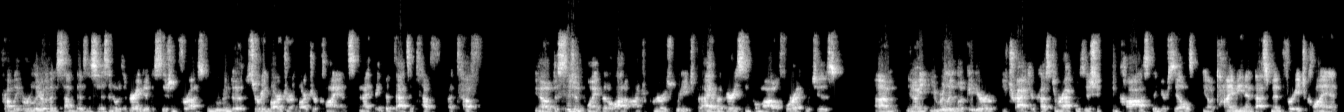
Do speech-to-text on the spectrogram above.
probably earlier than some businesses, and it was a very good decision for us to move into serving larger and larger clients. And I think that that's a tough, a tough, you know, decision point that a lot of entrepreneurs reach. But I have a very simple model for it, which is, um, you know, you, you, really look at your, you track your customer acquisition cost and your sales, you know, timing investment for each client.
